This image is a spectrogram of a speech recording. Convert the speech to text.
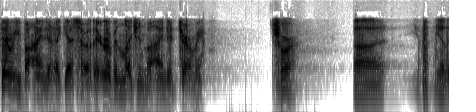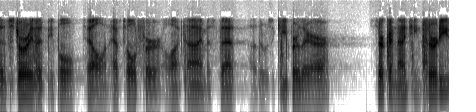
theory behind it, I guess, or the urban legend behind it, Jeremy. Sure. Uh, yeah, the story that people tell and have told for a long time is that uh, there was a keeper there circa 1930s,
